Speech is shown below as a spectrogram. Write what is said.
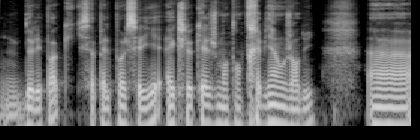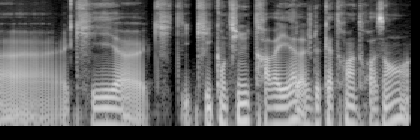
de l'époque, qui s'appelle Paul Cellier, avec lequel je m'entends très bien aujourd'hui, euh, qui, qui, qui continue de travailler à l'âge de 83 ans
